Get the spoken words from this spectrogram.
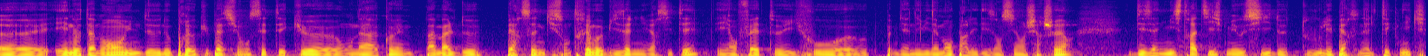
Euh, et notamment, une de nos préoccupations, c'était qu'on a quand même pas mal de personnes qui sont très mobilisées à l'université. Et en fait, il faut bien évidemment parler des enseignants-chercheurs, des administratifs, mais aussi de tous les personnels techniques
